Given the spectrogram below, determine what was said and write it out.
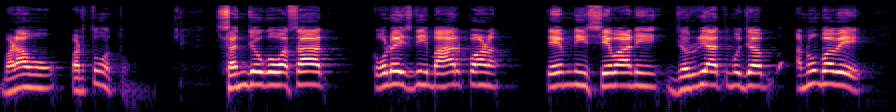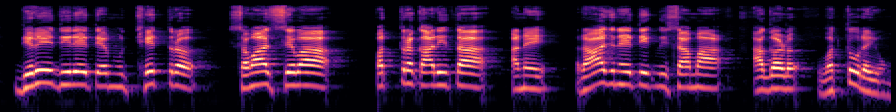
ભણાવવું પડતું હતું. સંજોગો વસાત કોલેજની બહાર પણ તેમની સેવાની જરૂરિયાત મુજબ અનુભવે ધીરે ધીરે તેમનું ક્ષેત્ર સમાજ સેવા પત્રકારિતા અને રાજનૈતિક દિશામાં આગળ વધતું રહ્યું.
